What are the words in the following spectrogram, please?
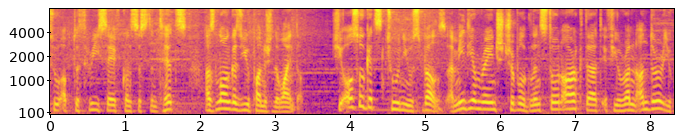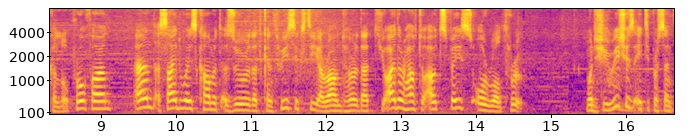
to up to 3 safe consistent hits, as long as you punish the windup. She also gets two new spells, a medium range triple glintstone arc that if you run under you can low profile, and a sideways comet azure that can 360 around her that you either have to outspace or roll through. When she reaches 80%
